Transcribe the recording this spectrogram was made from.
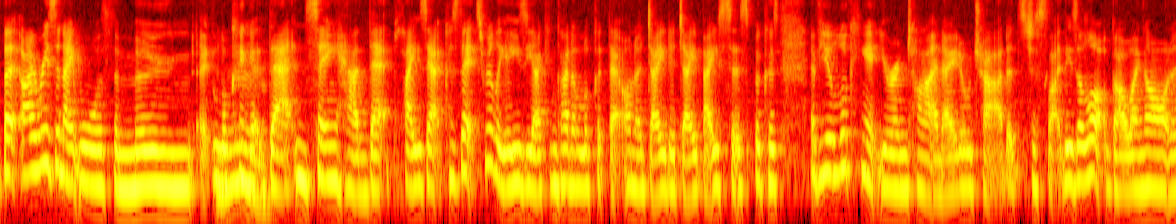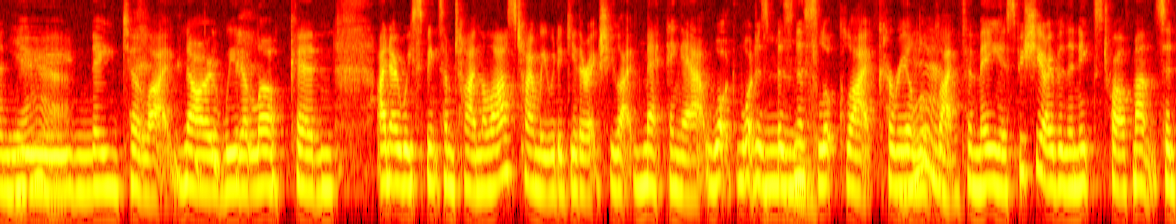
But I resonate more with the moon, uh, looking at that and seeing how that plays out because that's really easy. I can kind of look at that on a day to day basis because if you're looking at your entire natal chart, it's just like there's a lot going on and Yeah. you need to like know where to look. And I know we spent some time the last time we were together actually like mapping out what what does business look like, career Yeah. look like for me, especially over the next 12 months. And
